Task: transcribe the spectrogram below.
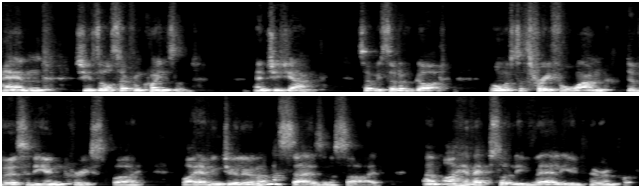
and she's also from Queensland and she's young. So we sort of got almost a three for one diversity increase by, by having Julia. And I must say, as an aside, um, I have absolutely valued her input.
